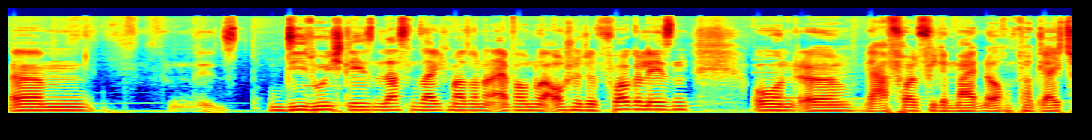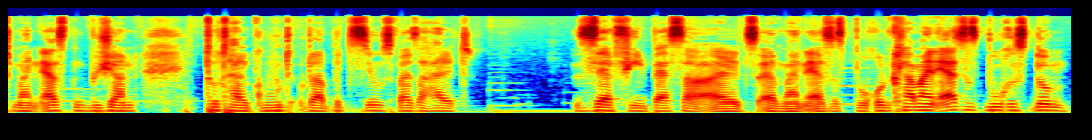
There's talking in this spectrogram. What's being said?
ähm, die durchlesen lassen, sag ich mal, sondern einfach nur Ausschnitte vorgelesen. Und äh, ja, voll viele meinten auch im Vergleich zu meinen ersten Büchern total gut oder beziehungsweise halt sehr viel besser als äh, mein erstes Buch. Und klar, mein erstes Buch ist dumm.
